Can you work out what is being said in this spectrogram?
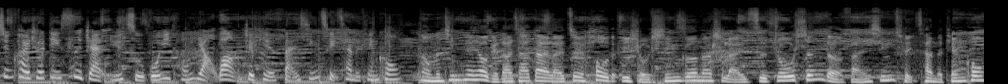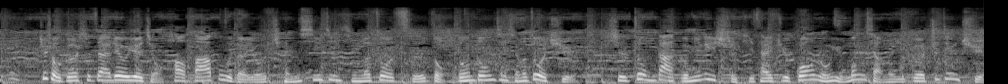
讯快车第四站，与祖国一同仰望这片繁星璀璨的天空。那我们今天要给大家带来最后的一首新歌呢，是来自周深的《繁星璀璨的天空》。这首歌是在六月九号发布的，由陈曦进行了作词，董冬冬进行了作曲，是重大革命历史题材剧《光荣与梦想》的一个致敬曲。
